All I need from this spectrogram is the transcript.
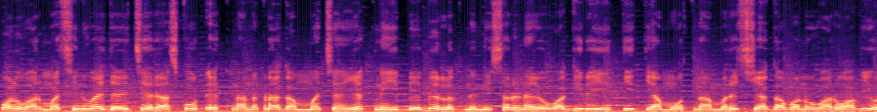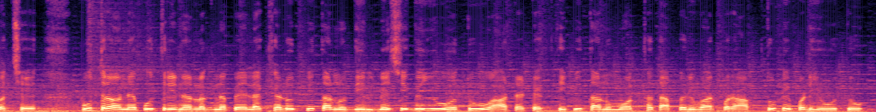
પળવારમાં છીનવાઈ જાય છે. રાજકોટ એક નાનકડા ગામમાં જ્યાં એક નહીં, બે બે લગ્નની શરણાઈઓ વાગી રહી હતી. ત્યાં મોતના મરસિયા ગાવાનો વારો આવ્યો છે. પુત્ર અને પુત્રીના લગ્ન પહેલાં ખેડૂત પિતાનું દિલ બેસી ગયું હતું. હાર્ટ એટેકથી પિતાનું મોત થતાં પરિવાર પર આપ તૂટી પડ્યું હતું.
